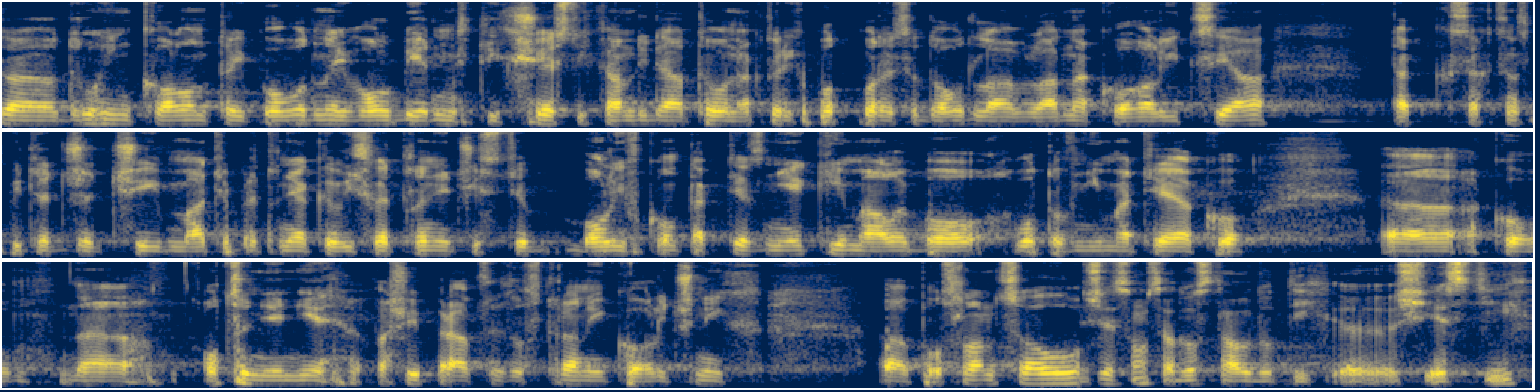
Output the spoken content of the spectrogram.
e, druhým kolom tej pôvodnej voľby jedným z tých šiestich kandidátov, na ktorých podpore sa dohodla vládna koalícia tak sa chcem spýtať, že či máte preto nejaké vysvetlenie, či ste boli v kontakte s niekým, alebo, alebo to vnímate ako, uh, ako na ocenenie vašej práce zo strany koaličných uh, poslancov. Že som sa dostal do tých šiestich,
